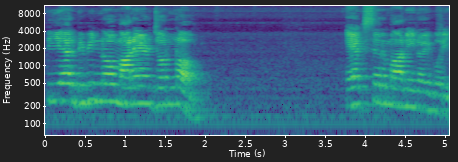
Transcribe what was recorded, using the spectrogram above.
পি এর বিভিন্ন মানের জন্য এক্সের মান নির্ণয় করি।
